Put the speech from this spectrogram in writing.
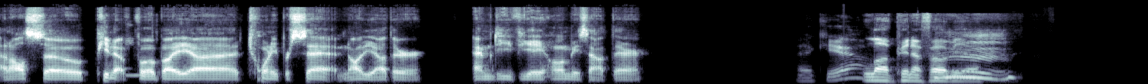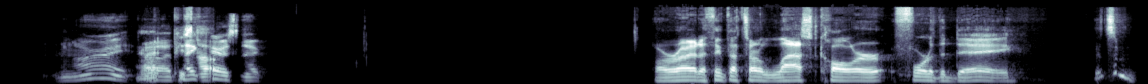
and also Peanut Thank Phobia twenty percent and all the other MDVA homies out there. Heck yeah. Love peanut phobia. Mm. All right. All right, uh, peace take out. care, Sneck. All right, I think that's our last caller for the day. Got some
